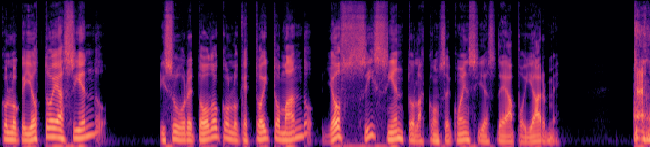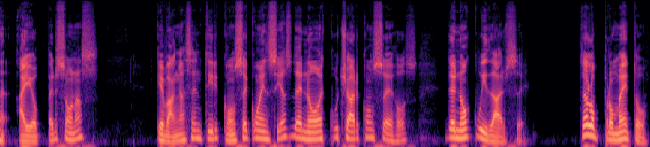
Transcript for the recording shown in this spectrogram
con lo que yo estoy haciendo y sobre todo con lo que estoy tomando. Yo sí siento las consecuencias de apoyarme. Hay personas que van a sentir consecuencias de no escuchar consejos, de no cuidarse. Se lo prometo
